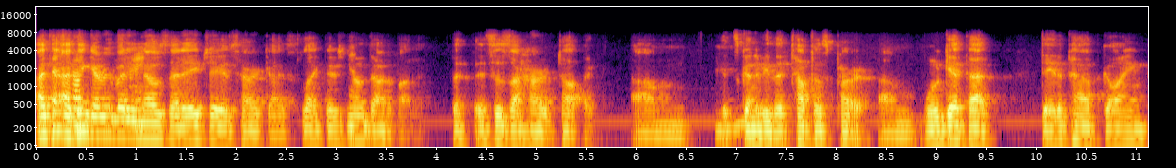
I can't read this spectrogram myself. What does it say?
I, th- I think everybody right. knows that HA is hard, guys. Like, there's no doubt about it. This is a hard topic. Um, it's going to be the toughest part. Um, we'll get that data path going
